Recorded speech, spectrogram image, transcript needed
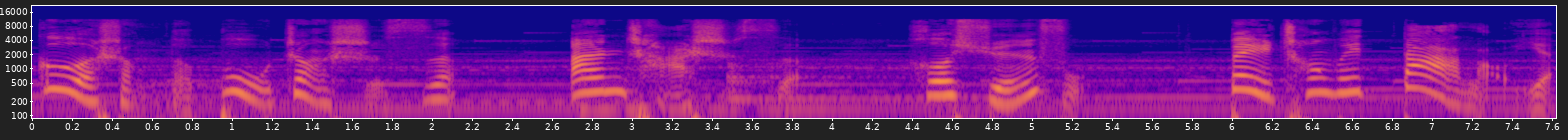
各省的布政使司、安察使司。和巡抚被称为大老爷，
